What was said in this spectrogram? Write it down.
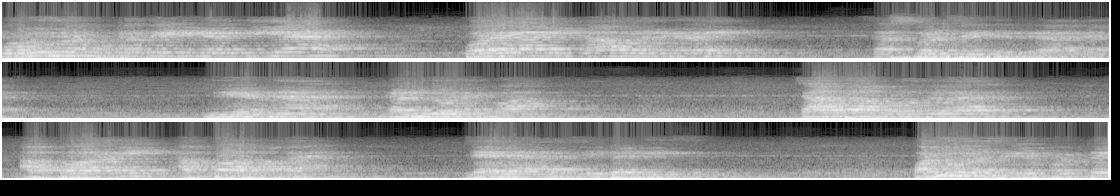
கொடூர குற்றத்தை நிகழ்த்திய கொலையாளி காவலர்களை சஸ்பெண்ட் செய்திருக்கிறார்கள். இது என்ன கண்துடைப்பா? சாத்தாங்குளத்துல அப்பாவி அப்பா மகன் ஜெயராஜி பெனிஸ் படுகொலை செய்யப்பட்டு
